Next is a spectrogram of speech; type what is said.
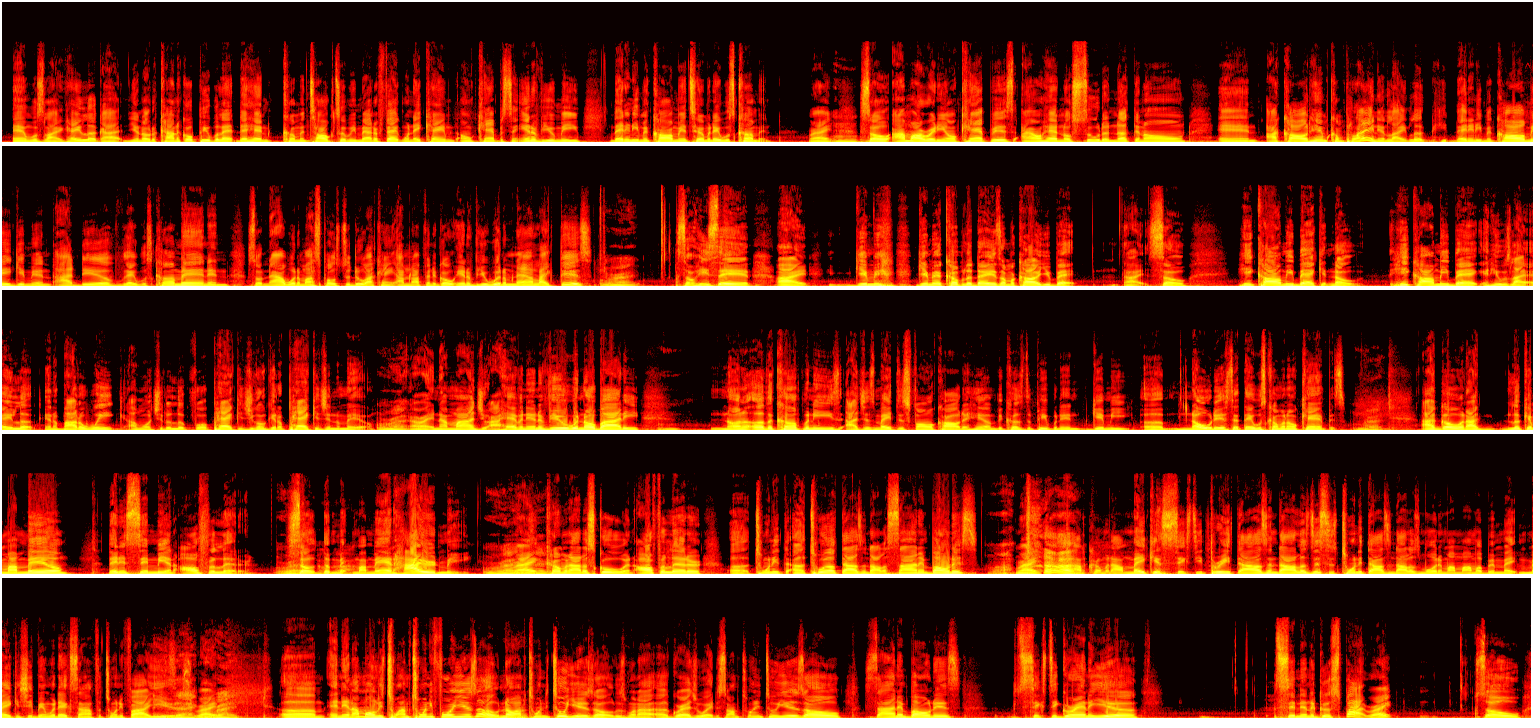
and was like, "Hey, look, I you know the Conoco people that they hadn't come and talked to me. Matter of fact, when they came on campus to interview me, they didn't even call me and tell me they was coming." Right, Mhm. so I'm already on campus. I don't have no suit or nothing on, and I called him complaining, like, "Look, he, they didn't even call me, give me an idea of they was coming, and so now what am I supposed to do? I can't. I'm not gonna go interview with them now like this." Right. So he said, "All right, give me give me a couple of days. I'm gonna call you back." All right. So he called me back. And, no, he called me back and he was like, "Hey, look, in about a week, I want you to look for a package. You're gonna get a package in the mail." Right. All right. Now, mind you, I haven't interviewed with nobody. None of other companies. I just made this phone call to him because the people didn't give me uh, notice that they was coming on campus. Right. I go and I look in my mail. They didn't send me an offer letter. Right. So the ma- my man hired me, Right, right? exactly. Coming out of school, an offer letter, uh, twenty, uh, twelve thousand dollar signing bonus, right? I'm coming out making sixty three thousand dollars. This is twenty thousand dollars more than my mama been ma- making. She been with Exxon for twenty five years, Exactly, right? right. Um, and then I'm only tw- I'm 24 years old. No, I'm 22 years old is when I uh, graduated. So I'm 22 years old, signing bonus, 60 grand a year, sitting in a good spot, right? So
